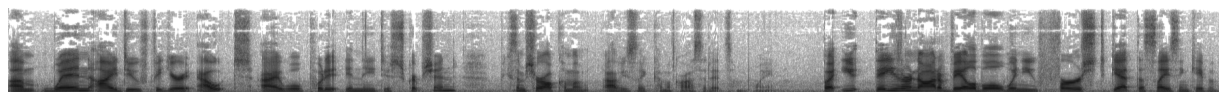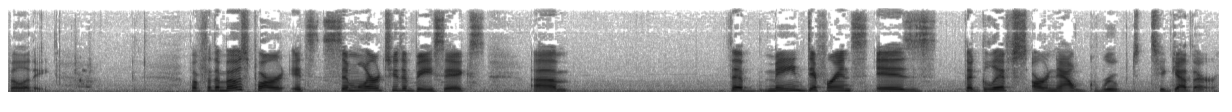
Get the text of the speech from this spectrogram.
Um, when I do figure it out, I will put it in the description because I'm sure I'll come obviously come across it at some point. But you, these are not available when you first get the slicing capability. But for the most part, it's similar to the basics. Um, the main difference is the glyphs are now grouped together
